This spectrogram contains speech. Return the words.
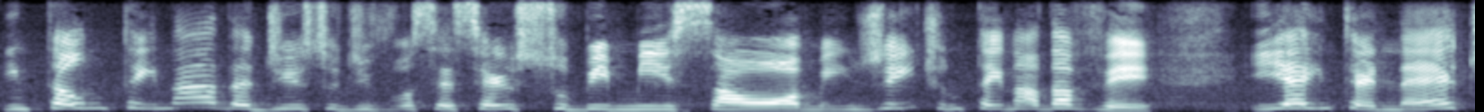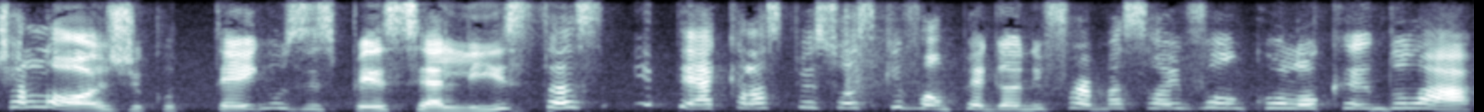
Então não tem nada disso de você ser submissa a homem. Gente, não tem nada a ver. E a internet, é lógico, tem os especialistas e tem aquelas pessoas que vão pegando informação e vão colocando lá.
